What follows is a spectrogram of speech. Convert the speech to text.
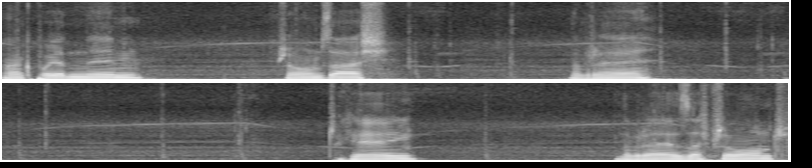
Tak, po jednym. Przełącz zaś. Dobre. Czekaj. Dobre, zaś przełącz.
